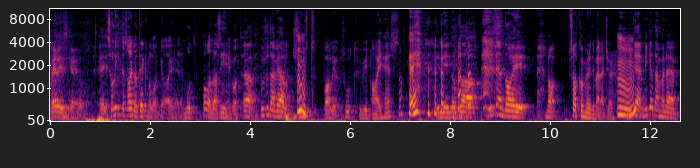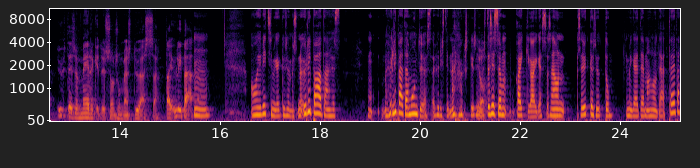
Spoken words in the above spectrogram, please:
very scalable. Ei, se oli itse asiassa aika teknologia-aiheinen, mutta palataan siihen kohta. Äh, pysytään vielä suht mm. paljon, suht hyvin aiheessa. niin tota, miten toi, no sä oot community manager, mm. miten, mikä tämmönen yhteisön merkitys on sun mielestä työssä? Tai ylipäätään? Mm. Oi vitsi, mikä kysymys. No ylipäätään siis, ylipäätään mun työssä yhdistin nämä kaksi kysymystä. Joo. Siis se on kaikki kaikessa. Se on se ykkösjuttu, mikä eteen mä haluan tehdä töitä,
